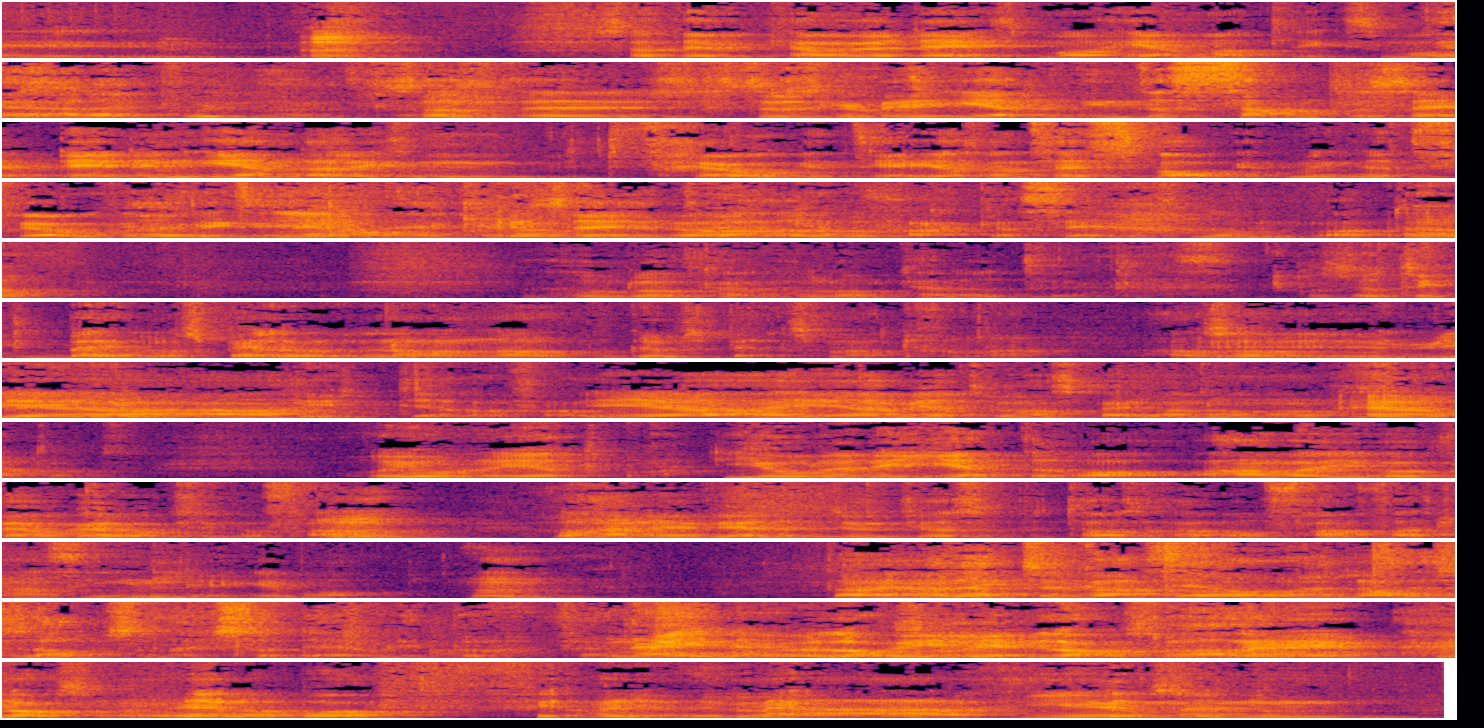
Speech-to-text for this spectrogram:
Så att det kan vara det som har hämmat liksom också. Ja, det är fullt möjligt. Så, att, eh, så det ska bli jävligt intressant att se. Det är den enda liksom frågetecken. Jag ska inte säga svaghet men ett frågetecken jag Ja, det har. Är det jag våra högerbackar. Se liksom att de, Ja. hur, de kan, hur de kan utvecklas. Så jag tyckte Bejmo spelade någon av gruppspelsmatcherna. Alltså Eh, blev ja. inbytt i alla fall. Ja, ja men jag tror han spelar någon av dem Ja. också. Och gjorde det jättebra. Gjorde det jättebra. Och Han var, ju- vågade också gå fram. Mm. Och han är väldigt duktig också på att ta sig fram. Och framförallt hans inlägg är bra. Mm. Där är han Men det lite jag vassare än att Larsson. Larsson är så dålig på. faktiskt. Nej, nej. Larsson, Skiljer. Larsson, Ja. nej, Larsson ju jävla bra. Han gör ju mål. Ja, jo men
